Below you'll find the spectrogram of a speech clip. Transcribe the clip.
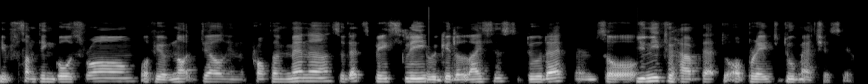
if something goes wrong or if you have not dealt in a proper manner. So that's basically we get a license to do that, and so you need to have that to operate to do matches here.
